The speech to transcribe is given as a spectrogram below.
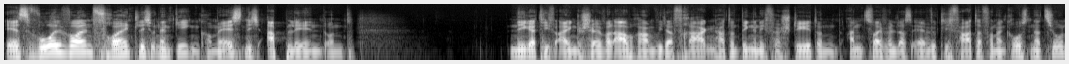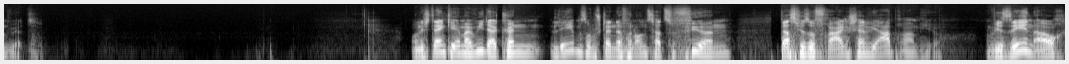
Er ist wohlwollend, freundlich und entgegenkommend. Er ist nicht ablehnend und negativ eingestellt, weil Abraham wieder Fragen hat und Dinge nicht versteht und anzweifelt, dass er wirklich Vater von einer großen Nation wird. Und ich denke, immer wieder können Lebensumstände von uns dazu führen, dass wir so Fragen stellen wie Abraham hier. Und wir sehen auch,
